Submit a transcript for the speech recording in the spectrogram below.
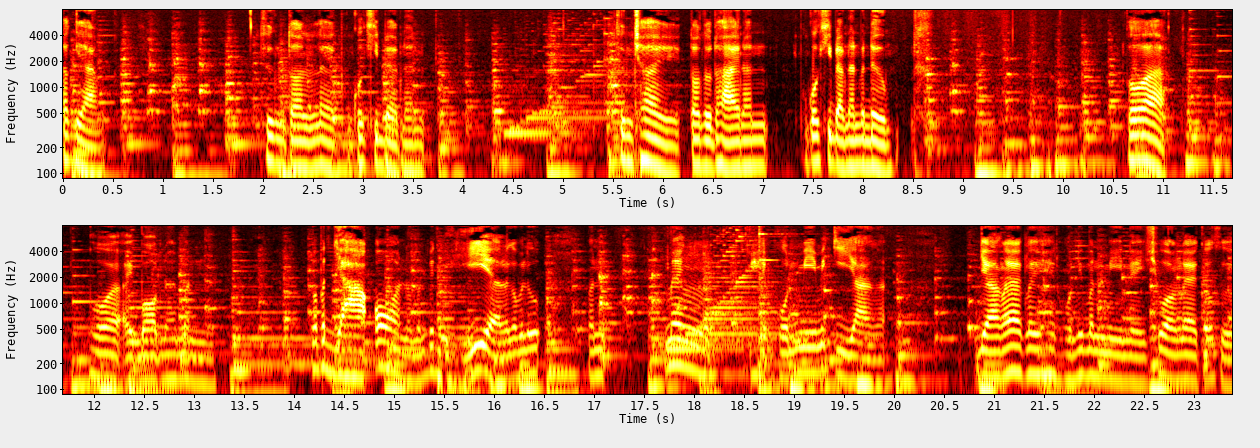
สักอย่าง ซึ่งตอนแรกผมก็คิดแบบนั้น ซึ่งใช่ตอนสุดท้ายนั้น ผมก็คิดแบบนั้นเหมือนเดิม เพราะว่าเพราะว่าไอ้บอมนั้นมันมันเปัญญาอ่อนอะมันเป็นเฮียอะไรก็ไม่รู้ มันแม่งเหตุผลมีไม่กี่อย่างอะอย่างแรกเลยเหตุผลที่มันมีในช่วงแรกก็คือ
